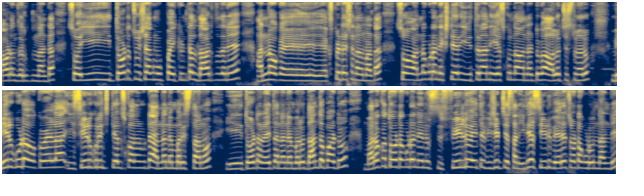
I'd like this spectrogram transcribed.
రావడం జరుగుతుందంట. సో ఈ ఈ తోట చూశాక ముప్పై క్వింటల్ దాటుతుందనే అన్న ఒక ఎక్స్పెక్టేషన్ అనమాట సో అన్న కూడా నెక్స్ట్ ఇయర్ ఈ విత్తనాన్ని వేసుకుందాం అన్నట్టుగా ఆలోచిస్తున్నారు. మీరు కూడా ఒకవేళ ఈ సీడ్ గురించి తెలుసుకోవాలనుకుంటే అన్న నెంబర్ ఇస్తాను ఈ తోట రైతు అన్న నెంబరు. దాంతోపాటు మరొక తోట కూడా నేను ఫీల్డ్ అయితే విజిట్ చేస్తాను. ఇదే సీడ్ వేరే చోట కూడా ఉందండి.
